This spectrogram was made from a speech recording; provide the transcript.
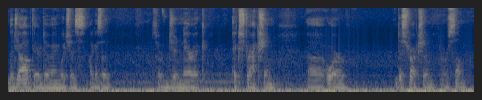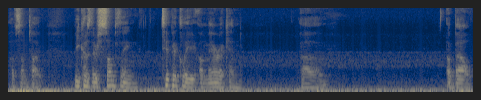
the job they're doing, which is like I said, sort of generic extraction uh, or destruction or some of some type, because there's something typically American. Um, about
